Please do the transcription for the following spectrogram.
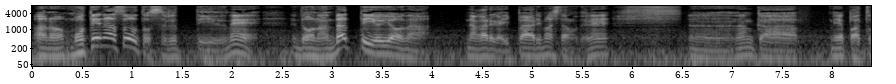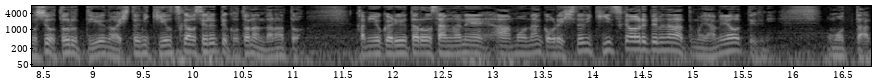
あの、もてなそうとするっていうね、どうなんだっていうような流れがいっぱいありましたのでね。うん、なんか、やっぱ年を取るっていうのは人に気を使わせるってことなんだなと。上岡龍太郎さんがね、あもうなんか俺人に気使われてるなってもうやめようっていうふうに思った。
